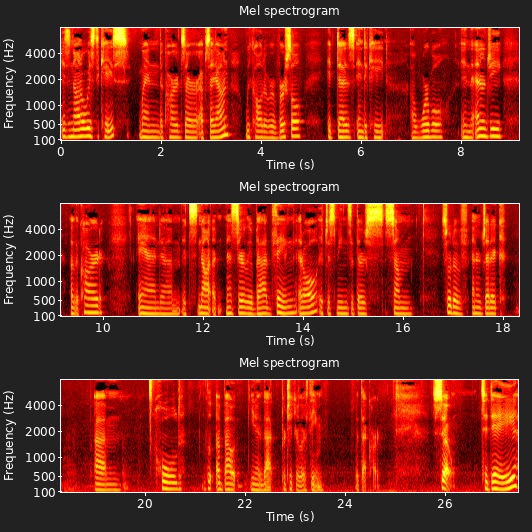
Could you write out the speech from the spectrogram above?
is not always the case when the cards are upside down. We call it a reversal. It does indicate a warble in the energy of the card. And um, it's not necessarily a bad thing at all. It just means that there's some sort of energetic um, hold about you know that particular theme with that card. So today,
